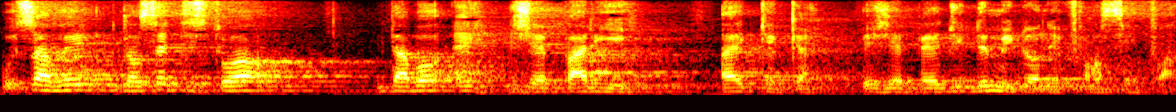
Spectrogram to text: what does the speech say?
Vous savez, dans cette histoire, d'abord, j'ai parié avec quelqu'un et j'ai perdu 2 millions de francs CFA.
